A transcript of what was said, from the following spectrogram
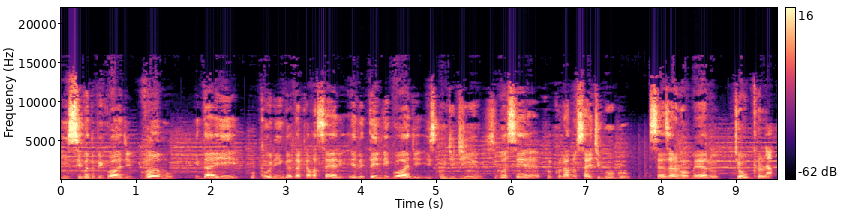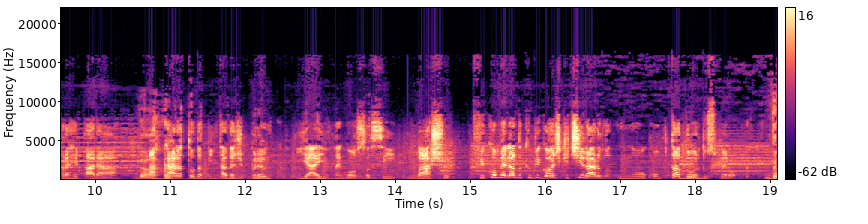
em cima do bigode? Vamos". E daí o Coringa daquela série, ele tem bigode escondidinho. Se você procurar no site Google, César Romero, Joker, Dá pra reparar da- a cara toda pintada de branco e aí o negócio assim, embaixo, ficou melhor do que o bigode que tiraram no, no computador do super-homem. do-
